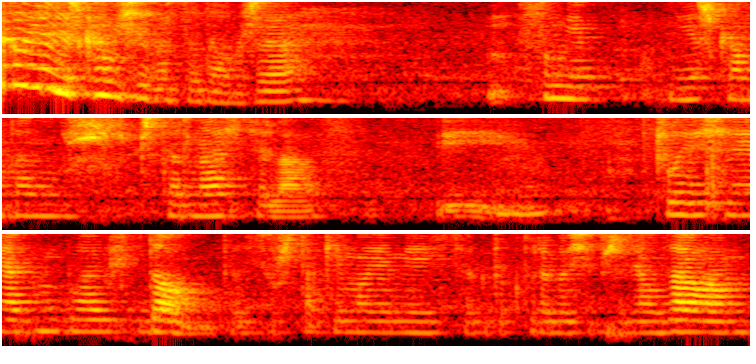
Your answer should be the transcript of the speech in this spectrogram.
Krakowie mieszka mi się bardzo dobrze. W sumie mieszkam tam już 14 lat i czuję się jakbym była już w domu. To jest już takie moje miejsce, do którego się przywiązałam.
